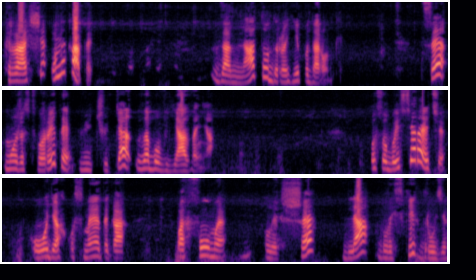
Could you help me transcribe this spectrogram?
краще уникати? Занадто дорогі подарунки це може створити відчуття зобов'язання. Особисті речі, одяг, косметика, парфуми лише для близьких друзів,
